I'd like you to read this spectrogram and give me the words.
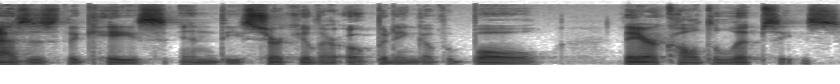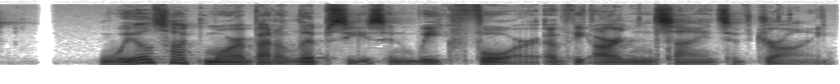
as is the case in the circular opening of a bowl, they are called ellipses. We'll talk more about ellipses in week 4 of the Art and Science of Drawing.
